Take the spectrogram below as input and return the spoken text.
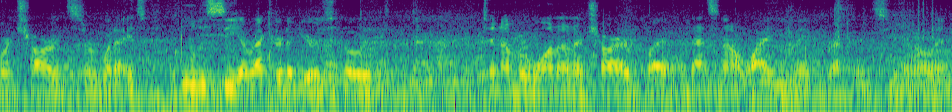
or charts or whatever. It's cool to see a record of yours go to number one on a chart, but that's not why you make records, you know. And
